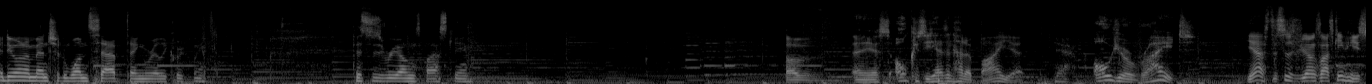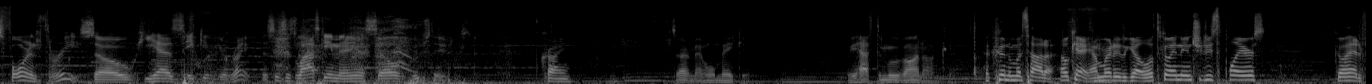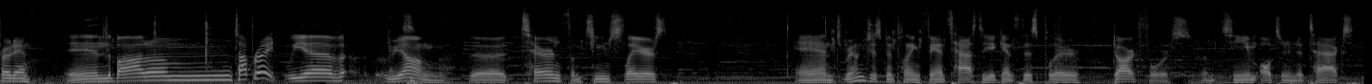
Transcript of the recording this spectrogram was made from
I do want to mention one sad thing really quickly. This is Ryung's last game. Of NAS. Oh, because he hasn't had a buy yet. Yeah. Oh, you're right. Yes, this is Ryung's last game. He's four and three, so he has eight games. You're right. This is his last game in NASL group stages. Crying. It's alright, man. We'll make it. We have to move on, Andre. Hakuna Matata. Okay, I'm ready to go. Let's go ahead and introduce the players. Go ahead, Frodan. In the bottom top right, we have Ryung, the Terran from Team Slayers. And Ryung just been playing fantastic against this player, Dark Force from Team Alternate Attacks.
